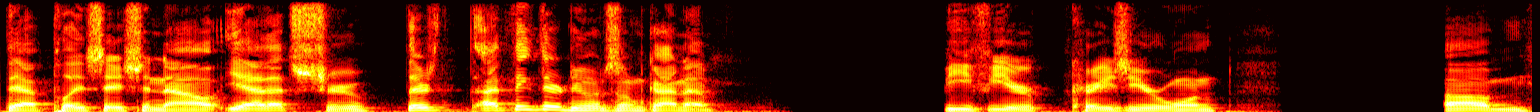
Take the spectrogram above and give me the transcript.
They have PlayStation now. Yeah, that's true. There's I think they're doing some kind of beefier, crazier one. Um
